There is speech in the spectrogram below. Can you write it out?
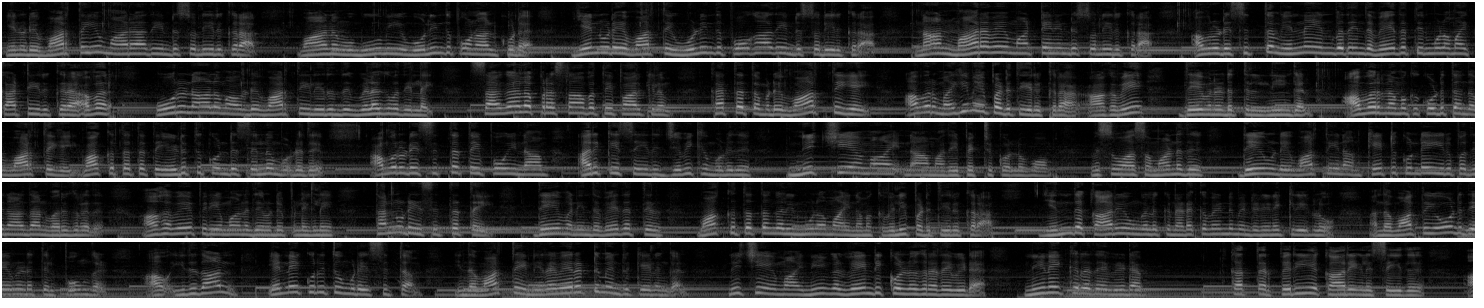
என்னுடைய வார்த்தையும் மாறாது என்று சொல்லியிருக்கிறார். வானமும் பூமியும் ஒளிந்து போனால் கூட என்னுடைய வார்த்தை ஒளிந்து போகாது என்று சொல்லியிருக்கிறார். நான் மாறவே மாட்டேன் என்று சொல்லியிருக்கிறார். அவருடைய சித்தம் என்ன என்பதை இந்த வேதத்தின் மூலமாய் காட்டியிருக்கிற அவர் ஒரு நாளும் அவருடைய வார்த்தையில் இருந்து விலகுவதில்லை. சகல பிரஸ்தாபத்தை பார்க்கிலும் கத்த தம்முடைய வார்த்தையை அவர் மகிமைப்படுத்தி இருக்கிறார் ஆகவே தேவனிடத்தில் நீங்கள் அவர் நமக்கு கொடுத்த அந்த வார்த்தையை வாக்கு தத்தத்தை எடுத்துக்கொண்டு செல்லும் பொழுது அவருடைய சித்தத்தை போய் நாம் அறிக்கை செய்து ஜெபிக்கும் பொழுது நிச்சயமாய் நாம் அதை பெற்றுக்கொள்ளுவோம். விசுவாசமானது தேவனுடைய வார்த்தையை நாம் கேட்டுக்கொண்டே இருப்பதினால் தான் வருகிறது. ஆகவே பிரியமான தேவனுடைய பிள்ளைகளே தன்னுடைய சித்தத்தை தேவன் இந்த வேதத்தில் வாக்கு தத்தங்களின் மூலமாய் நமக்கு வெளிப்படுத்தி இருக்கிறார் எந்த காரியம் உங்களுக்கு நடக்க வேண்டும் என்று நினைக்கிறீர்களோ அந்த வார்த்தையோடு தேவனிடத்தில் போங்கள். இதுதான் என்னை குறித்து உங்களுடைய சித்தம். இந்த வார்த்தை நிறைவேறட்டும் என்று கேளுங்கள். நிச்சயமாய் நீங்கள் வேண்டிக் கொள்ளுகிறதை விட நினைக்கிறதை விட கத்தர் பெரிய காரியங்களை செய்து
